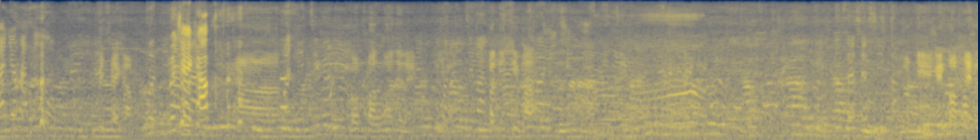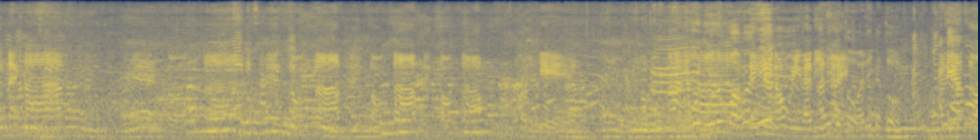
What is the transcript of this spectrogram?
อันยองฮาซิโยไม่ใช่ครับไม่ใช่ครับอ่าคนฟังว่าจะไหนคอนนิจิวะโอเคงั้นขอถ่ายรูปหน่อยครับหนึ่งสองสามหนึ่งสองสามหนึ่งสองสามหนึ่งสองสามโอเคขอบคุณมากนะหนูหนูต้องบอกว่าได้ย่างเจอน้องวีแล้วดีอันนี้ใจกระโตอันนี้กระโตอาริยาโต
